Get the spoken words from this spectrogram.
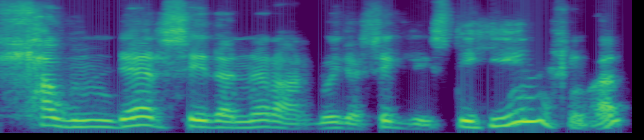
llawnder sydd yn yr arglwyddesu gris i hun, chi'n gweld?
